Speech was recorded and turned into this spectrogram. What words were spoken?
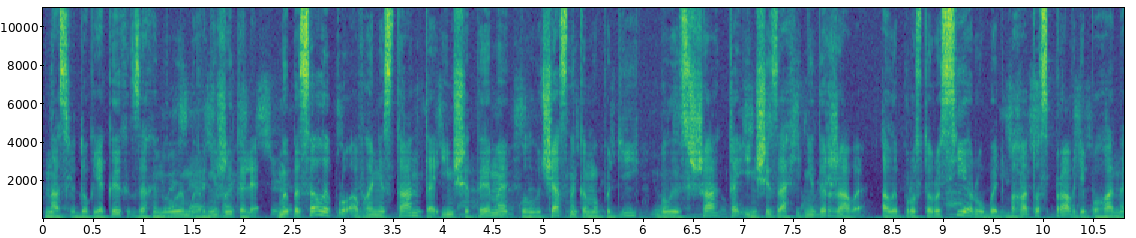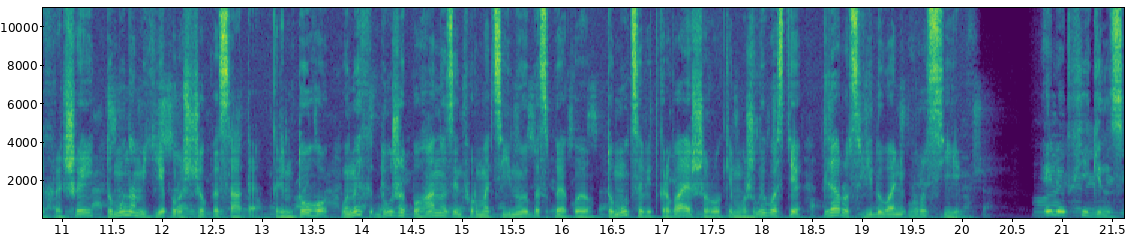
внаслідок яких загинули мирні жителі. Ми писали про Афганістан та інші теми, коли учасниками подій були США та інші західні держави. Але просто Росія робить багато справді поганих речей, тому нам є про що писати. Крім того, у них дуже погано з інформаційною безпекою, тому це відкриває широкі можливості для розслідувань в Росії. Еліот Хіггінс,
